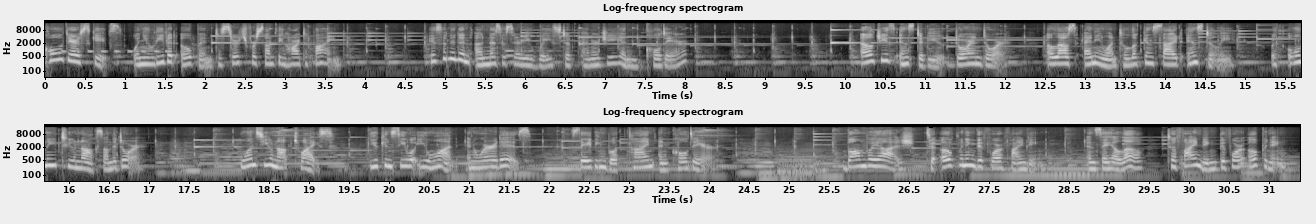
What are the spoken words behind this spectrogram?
Cold air escapes when you leave it open to search for something hard to find. Isn't it an unnecessary waste of energy and cold air? LG's InstaView Door in Door allows anyone to look inside instantly with only two knocks on the door. Once you knock twice, you can see what you want and where it is, saving both time and cold air. Bon voyage to opening before finding, and say hello to finding before opening.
